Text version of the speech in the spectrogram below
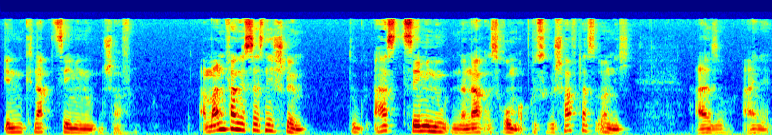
in knapp 10 Minuten schaffen. Am Anfang ist das nicht schlimm. Du hast 10 Minuten, danach ist rum, ob du es geschafft hast oder nicht. Also eine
